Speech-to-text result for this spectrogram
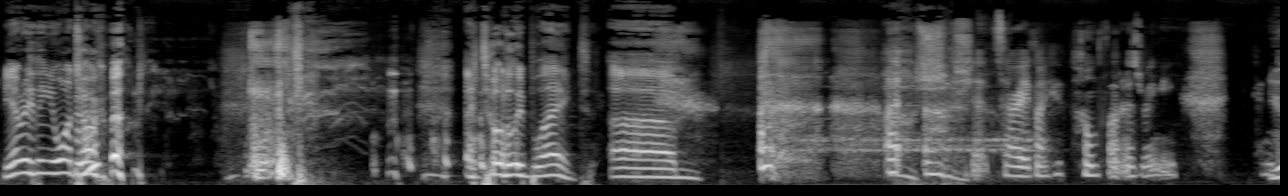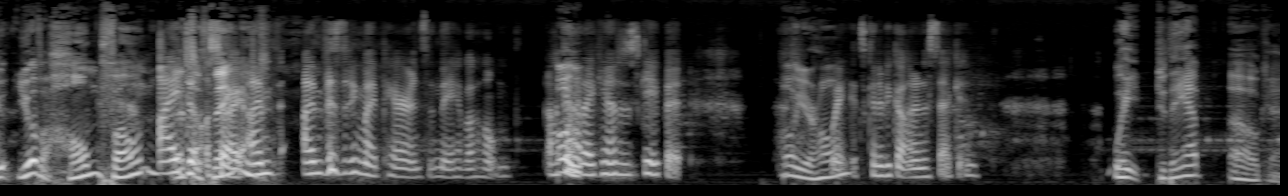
you have anything you want to talk about? I totally blanked. Um, I- oh shit! Sorry, my home phone is ringing. you you have a home phone? I That's don't. Sorry, I'm I'm visiting my parents and they have a home. Oh, Oh. god, I can't escape it. Oh, you're home. Wait, it's gonna be gone in a second. Wait, do they have? Oh, okay.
